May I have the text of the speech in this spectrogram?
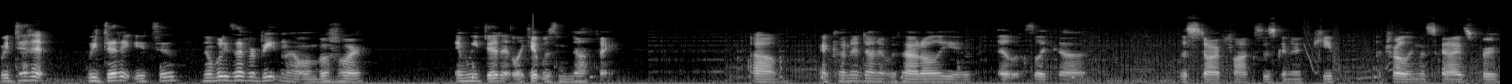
We did it! We did it, you two! Nobody's ever beaten that one before. And we did it like it was nothing. Um, I couldn't have done it without all of you. It looks like, uh, the Star Fox is gonna keep patrolling the skies for,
